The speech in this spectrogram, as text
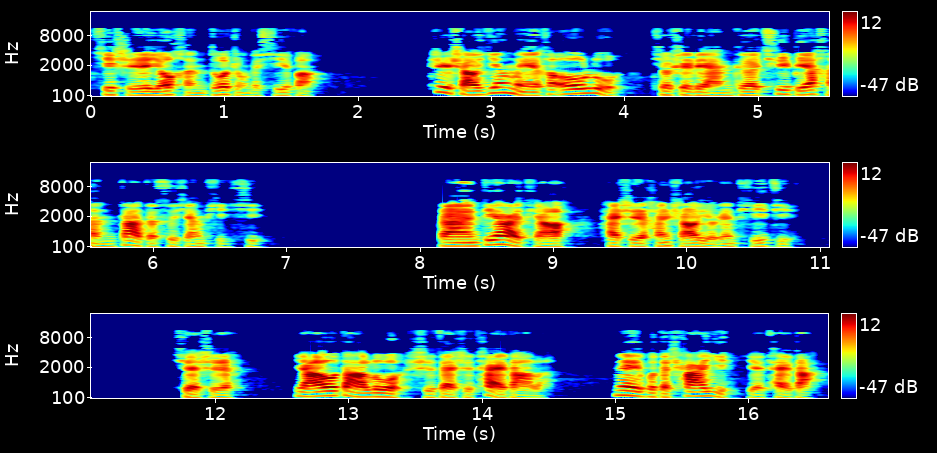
其实有很多种的西方，至少英美和欧陆就是两个区别很大的思想体系。但第二条还是很少有人提及，确实。亚欧大陆实在是太大了，内部的差异也太大，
